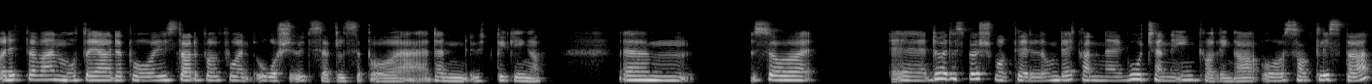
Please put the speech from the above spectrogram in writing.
Og dette var en måte å gjøre det på, i stedet for å få en års utsettelse på eh, den utbygginga. Um, så eh, da er det spørsmål til om det kan eh, godkjenne innkallinga og saklista.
